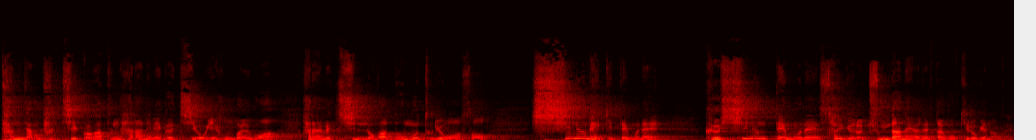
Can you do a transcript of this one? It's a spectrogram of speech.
당장 닥칠 것 같은 하나님의 그 지옥의 형벌과 하나님의 진노가 너무 두려워서 신음했기 때문에 그 신음 때문에 설교를 중단해야 됐다고 기록에 나와요.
